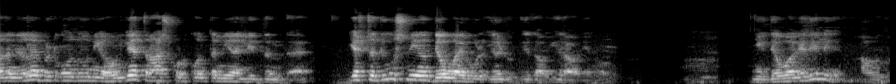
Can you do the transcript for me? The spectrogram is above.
ಅದನ್ನೆಲ್ಲ ಬಿಟ್ಕೊಂಡು ನೀ ಅವನಿಗೆ ತ್ರಾಸ ಕೊಡ್ಕೊಂತ ನೀ ಅಲ್ಲಿದ್ದಂತ ಎಷ್ಟು ದಿವಸ ನೀವು ದೆವ್ವಾಗಿ ಇದಾವ ಇರಾವ ನೀನು? ನೀವು ನೀ ದೆವ್ವಾಗಿದೆ ಇಲ್ಲಿ ಹೌದು.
